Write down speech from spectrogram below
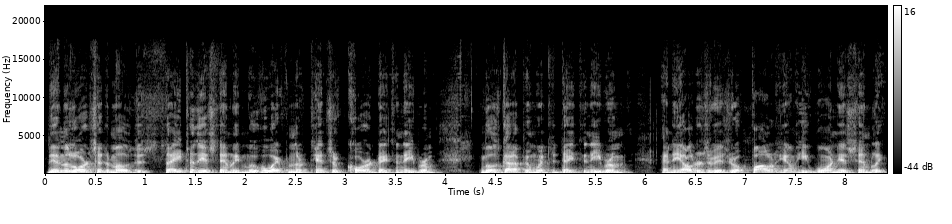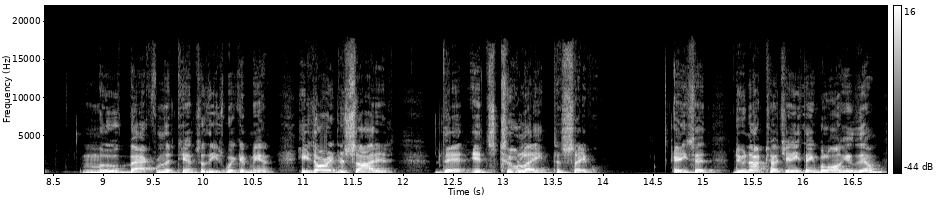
Then the Lord said to Moses, Say to the assembly, move away from the tents of Korah, Dathan, and Abram. Moses got up and went to Dathan, and Abram, and the elders of Israel followed him. He warned the assembly, Move back from the tents of these wicked men. He's already decided that it's too late to save them. And he said, Do not touch anything belonging to them,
